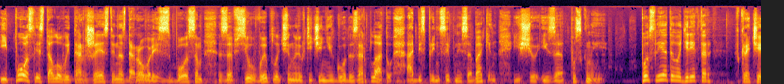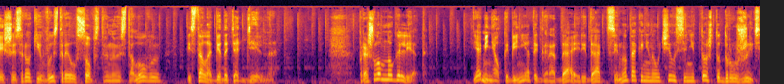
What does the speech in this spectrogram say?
и после столовой торжественно здоровались с боссом за всю выплаченную в течение года зарплату, а беспринципный Собакин еще и за отпускные. После этого директор в кратчайшие сроки выстроил собственную столовую и стал обедать отдельно – Прошло много лет. Я менял кабинеты, города и редакции, но так и не научился не то что дружить,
